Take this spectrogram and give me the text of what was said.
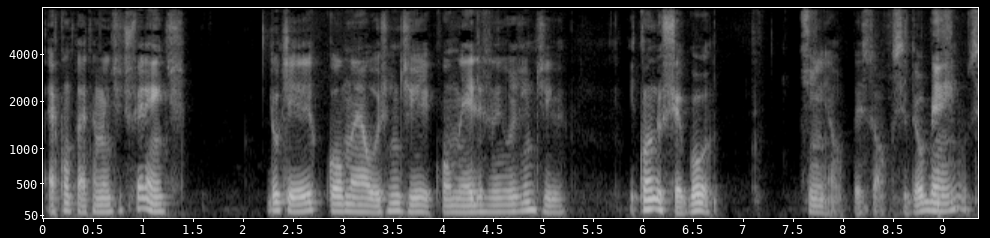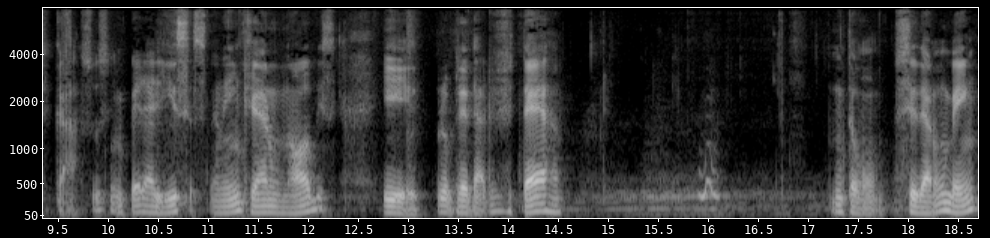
é completamente diferente do que como é hoje em dia, como eles vêm hoje em dia. E quando chegou, tinha o pessoal que se deu bem, os ricaços, imperialistas também, que eram nobres e proprietários de terra. Então se deram bem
